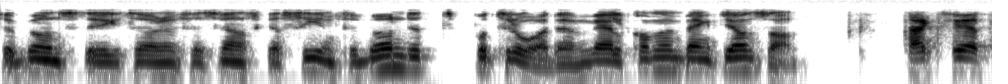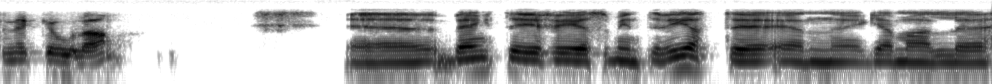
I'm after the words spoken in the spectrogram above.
förbundsdirektören för Svenska simförbundet på tråden. Välkommen Bengt Jönsson. Tack så jättemycket Ola. Eh, Bengt är för er som inte vet en gammal eh,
